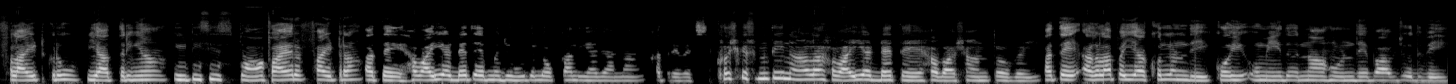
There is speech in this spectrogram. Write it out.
ਫਲਾਈਟ ਕਰੂ, ਯਾਤਰੀਆਂ ETC ਸਟਾਫ ਫਾਇਰ ਫਾਈਟਰਾਂ ਅਤੇ ਹਵਾਈ ਅੱਡੇ ਤੇ ਮੌਜੂਦ ਲੋਕਾਂ ਦੀਆਂ ਜਾਨਾਂ ਖਤਰੇ ਵਿੱਚ ਸੀ। ਖੁਸ਼ਕਿਸਮਤੀ ਨਾਲ ਹਵਾਈ ਅੱਡੇ ਤੇ ਹਵਾ ਸ਼ਾਂਤ ਹੋ ਗਈ ਅਤੇ ਅਗਲਾ ਪਹੀਆ ਖੁੱਲਣ ਦੀ ਕੋਈ ਉਮੀਦ ਨਾ ਹੋਣ ਦੇ ਬਾਵਜੂਦ ਵੀ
